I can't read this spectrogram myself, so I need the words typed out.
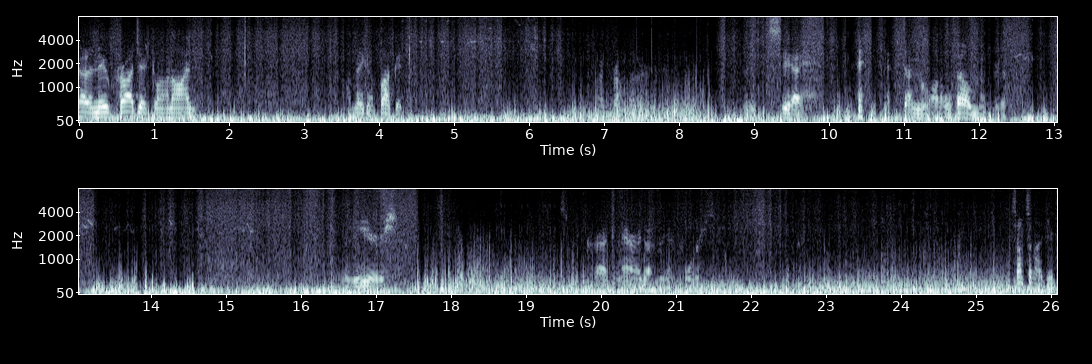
got a new project going on. I'm making a bucket. My loader. You can see, I, have done a lot of welding over the, over the years. This big crack in there I got reinforced. Something I did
